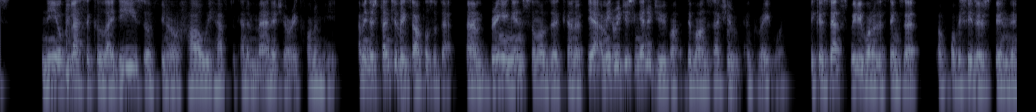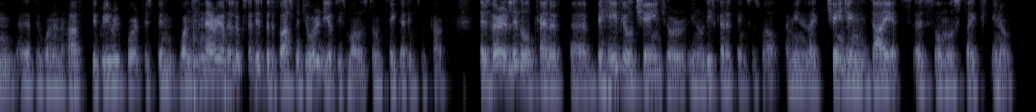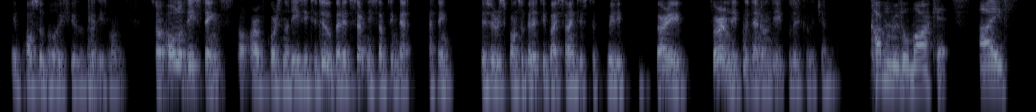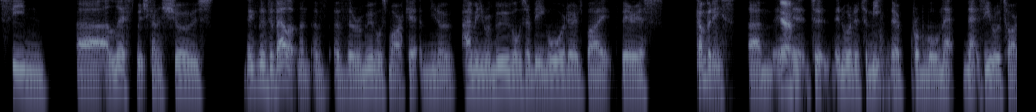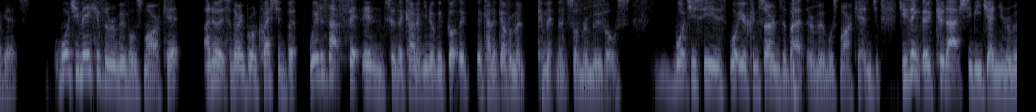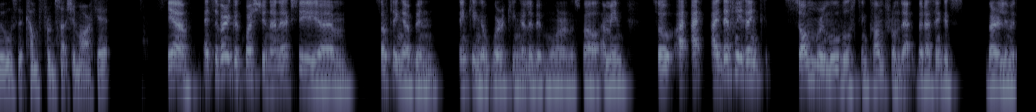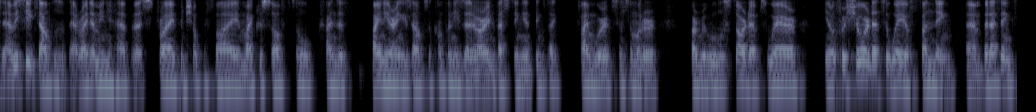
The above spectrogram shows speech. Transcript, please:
neoclassical ideas of you know how we have to kind of manage our economy. I mean there's plenty of examples of that. Um, bringing in some of the kind of yeah i mean reducing energy demand is actually a great one because that's really one of the things that obviously there's been in uh, the one and a half degree report there's been one scenario that looks at this but the vast majority of these models don't take that into account there's very little kind of uh, behavioral change or you know these kind of things as well. I mean like changing diets is almost like you know impossible if you look at these models. So all of these things are of course not easy to do but it's certainly something that i think there's a responsibility by scientists to really very firmly put that on the political agenda. Carbon removal markets. I've seen uh, a list which kind of shows the, the development of, of the removals market and you know how many removals are being ordered by various companies um, yeah. in, to, in order to meet their probable net net zero targets. What do you make of the removals market? I know it's a very broad question, but where does that fit into the kind of you know we've got the, the kind of government commitments on removals. What do you see is what are your concerns about the removals market, and do, do you think there could actually be genuine removals that come from such a market? Yeah, it's a very good question, and actually um, something I've been thinking of working a little bit more on as well. I mean, so I, I, I definitely think some removals can come from that, but I think it's very limited. And we see examples of that, right? I mean, you have uh, Stripe and Shopify and Microsoft, all kinds of pioneering examples of companies that are investing in things like Climeworks and some other carbon removal startups where, you know, for sure that's a way of funding. Um, but I think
